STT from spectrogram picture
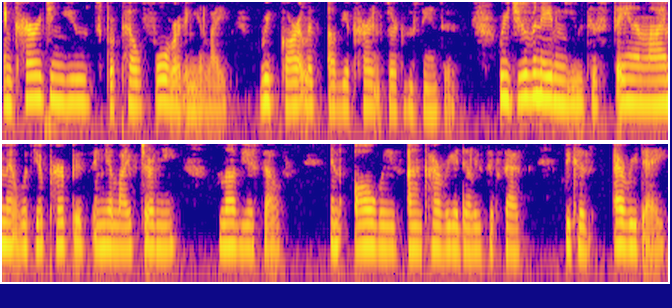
encouraging you to propel forward in your life regardless of your current circumstances, rejuvenating you to stay in alignment with your purpose in your life journey. Love yourself and always uncover your daily success because every day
